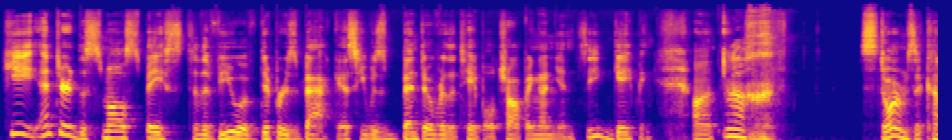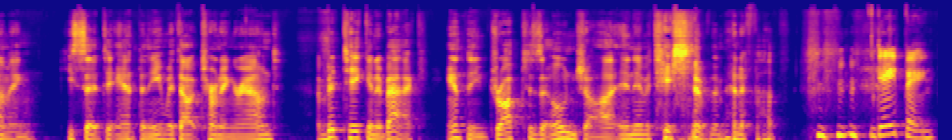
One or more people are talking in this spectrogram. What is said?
He entered the small space to the view of Dipper's back as he was bent over the table chopping onions. See, gaping. Uh, Ugh. Storms a coming, he said to Anthony without turning around. A bit taken aback, Anthony dropped his own jaw in imitation of the above. Gaping.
